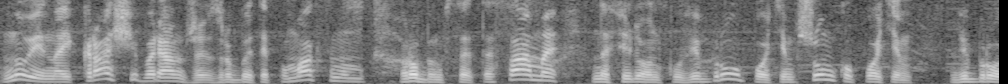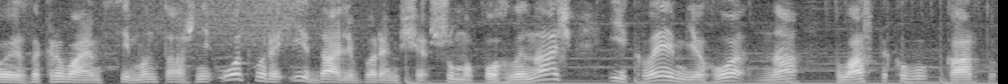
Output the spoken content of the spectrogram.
Ну і найкращий варіант вже зробити по максимуму. Робимо все те саме на фільонку вібру, потім шумку, потім віброю закриваємо всі монтажні отвори, і далі беремо ще шумопоглинач і клеїмо його на пластикову карту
